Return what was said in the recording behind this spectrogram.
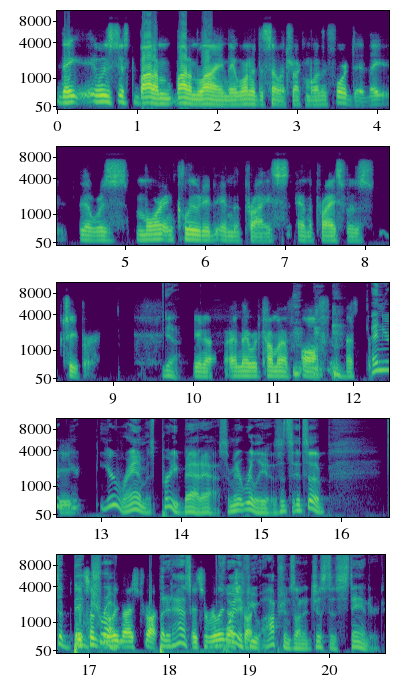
they it was just bottom bottom line. They wanted to sell a truck more than Ford did. They there was more included in the price, and the price was cheaper. yeah, You know, and they would come off. off and your, your your Ram is pretty badass. I mean, it really is. It's it's a it's a big it's a truck, really nice truck. but it has It's a really quite nice a truck. few options on it just as standard.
